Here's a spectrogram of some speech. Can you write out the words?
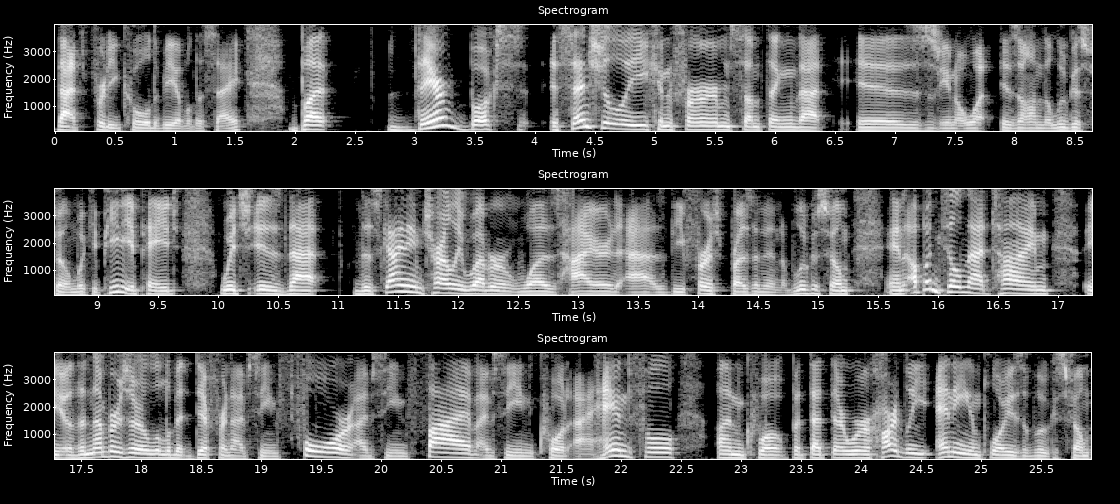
that's pretty cool to be able to say, but their books essentially confirm something that is, you know, what is on the Lucasfilm Wikipedia page, which is that this guy named Charlie Weber was hired as the first president of Lucasfilm. And up until that time, you know, the numbers are a little bit different. I've seen four, I've seen five, I've seen, quote, a handful, unquote, but that there were hardly any employees of Lucasfilm.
